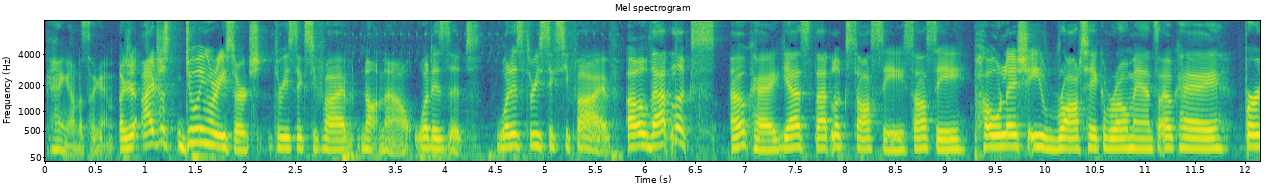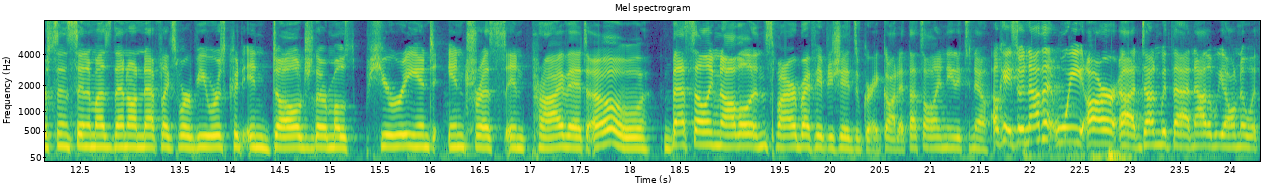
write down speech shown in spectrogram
Hang on a second. I ju- I just doing research. 365, not now. What is it? What is 365? Oh, that looks okay. Yes, that looks saucy. Saucy. Polish erotic romance. Okay. First in cinemas, then on Netflix, where viewers could indulge their most purient interests in private. Oh, best-selling novel inspired by Fifty Shades of Grey. Got it. That's all I needed to know. Okay, so now that we are uh, done with that, now that we all know what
